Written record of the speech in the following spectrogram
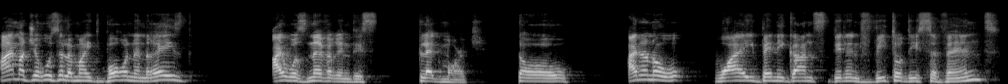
I'm a Jerusalemite born and raised. I was never in this flag march. So I don't know why Benny Gantz didn't veto this event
